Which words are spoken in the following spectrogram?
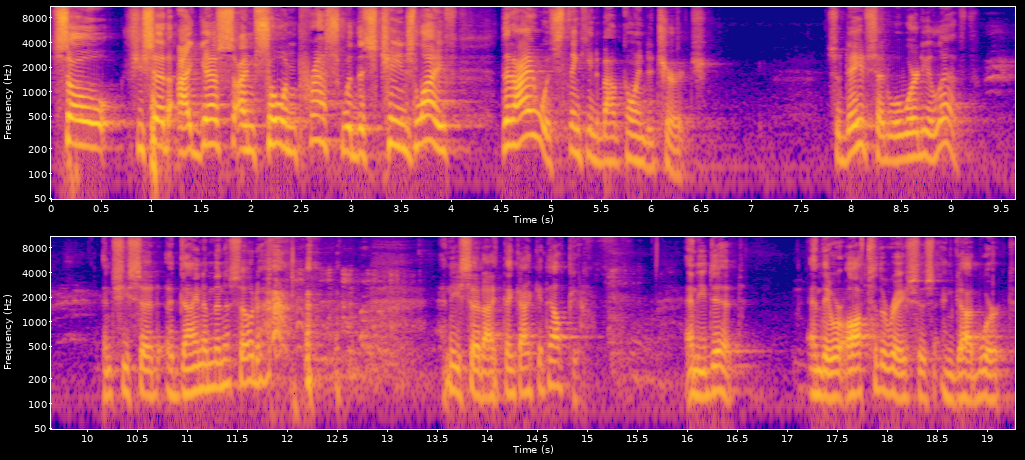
So she said, I guess I'm so impressed with this changed life that I was thinking about going to church. So Dave said, Well, where do you live? And she said, Edina, Minnesota. and he said, I think I can help you. And he did. And they were off to the races, and God worked.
